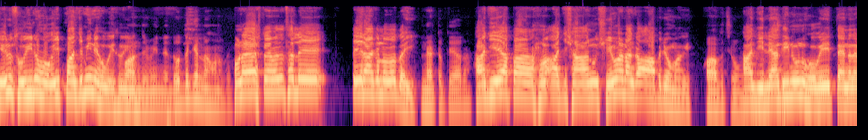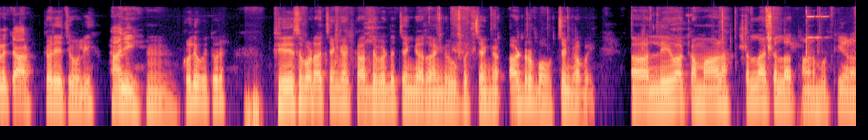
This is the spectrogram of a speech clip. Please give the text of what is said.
ਇਹਨੂੰ ਸੂਈ ਨੂੰ ਹੋ ਗਈ 5 ਮਹੀਨੇ ਹੋ ਗਏ ਸੂਈ ਨੂੰ। 5 ਮਹੀਨੇ ਦੁੱਧ ਕਿੰਨਾ ਹੁਣ ਬਾਈ? ਹੁਣ ਇਸ ਟਾਈਮ ਇਹਦੇ ਥੱਲੇ 13 ਕਿਲੋ ਦੁੱਧ ਆ ਜੀ। ਨੈਟ ਤਿਆਰ ਆ? ਹਾਂਜੀ ਇਹ ਆਪਾਂ ਹੁਣ ਅੱਜ ਸ਼ਾਮ ਨੂੰ ਛੇਵਾਂ ਡਾਂਗਾ ਆਪ ਚੋਵਾਂਗੇ। ਆਪ ਚੋਂ ਹਾਂਜੀ ਲਿਆਂਦੀ ਨੂੰ ਹੋ ਗਈ ਤਿੰਨ ਦਿਨ ਚਾਰ। ਘਰੇ ਚੋਲੀ। ਹਾਂਜੀ। ਹੂੰ ਖੋਲਿਓ ਬਈ ਤੋਰੇ। ਫੇਸ ਬੜਾ ਚੰਗਾ ਕੱਦ ਵੱਡ ਚੰਗਾ ਰੰਗ ਰੂਪ ਚੰਗਾ ਆਰਡਰ ਬਹੁਤ ਚੰਗਾ ਬਈ। ਆ ਲੇਵਾ ਕਮਾਲ ਆ, ਕੱਲਾ ਕੱਲਾ ਥਣ ਮੁੱਠੀ ਵਾਲਾ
